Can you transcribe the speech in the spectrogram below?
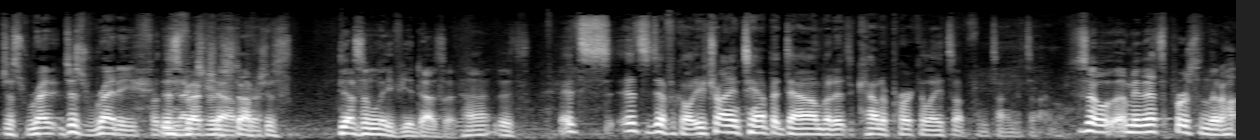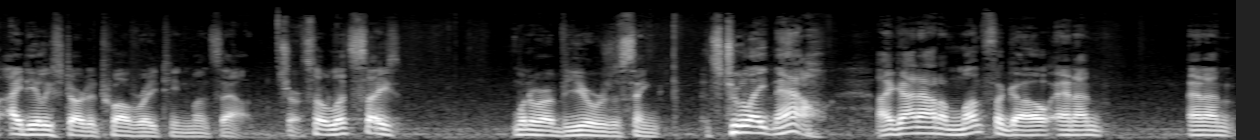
just ready, just ready for the this next veteran chapter. stuff just doesn't leave you, does it? Huh? It's, it's it's difficult. You try and tamp it down, but it kind of percolates up from time to time. So I mean, that's a person that ideally started 12 or 18 months out. Sure. So let's say one of our viewers is saying it's too late now. I got out a month ago, and I'm and I'm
